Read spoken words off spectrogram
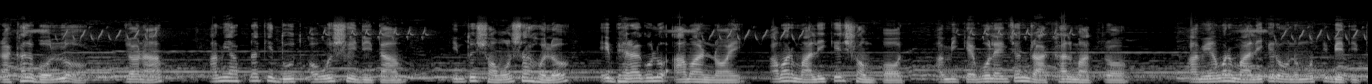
রাখাল বলল, জনাব, আমি আপনাকে দুধ অবশ্যই দিতাম, কিন্তু সমস্যা হলো এই ভেড়াগুলো আমার নয়, আমার মালিকের সম্পদ। আমি কেবল একজন রাখাল মাত্র। আমি আমার মালিকের অনুমতি ব্যতীত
